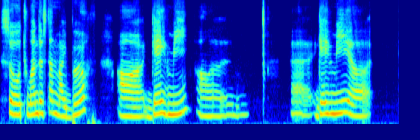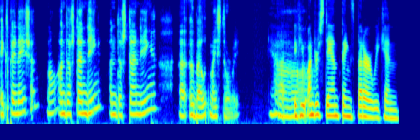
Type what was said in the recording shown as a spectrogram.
So to understand my birth uh, gave me uh, uh, gave me uh, explanation, no? understanding, understanding uh, about my story. Yeah. If you understand things better, we can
